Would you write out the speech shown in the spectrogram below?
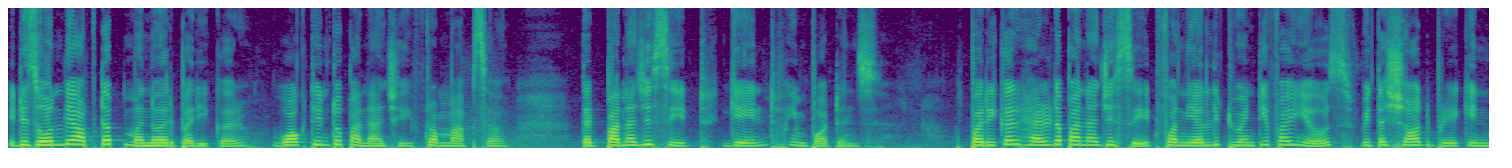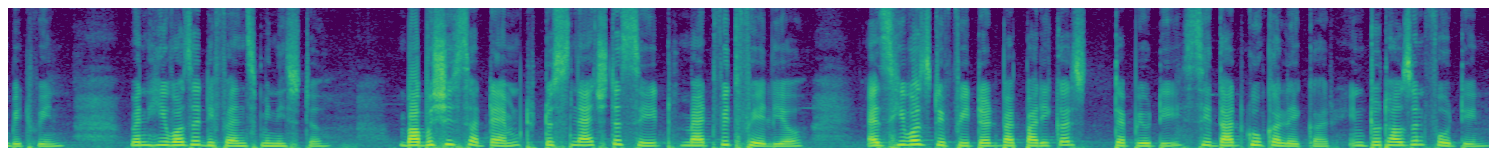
It is only after Manohar Parrikar walked into Panaji from Mapsa that Panaji seat gained importance. Parrikar held the Panaji seat for nearly 25 years with a short break in between when he was a defense minister. Babushi's attempt to snatch the seat met with failure as he was defeated by Parrikar's deputy Siddharth Kuncalienker in 2014.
